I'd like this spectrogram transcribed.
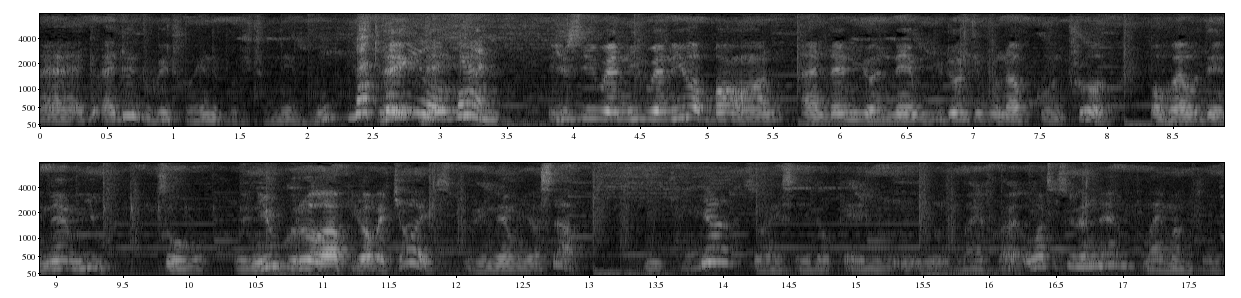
I, I didn't wait for anybody to name me. But when you were born, You see, when you, when you are born and then you are named, you don't even have control of how they name you. So when you grow up, you have a choice to rename yourself. Okay. Yeah. So I said, okay, my father, what is your name? My mom told me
